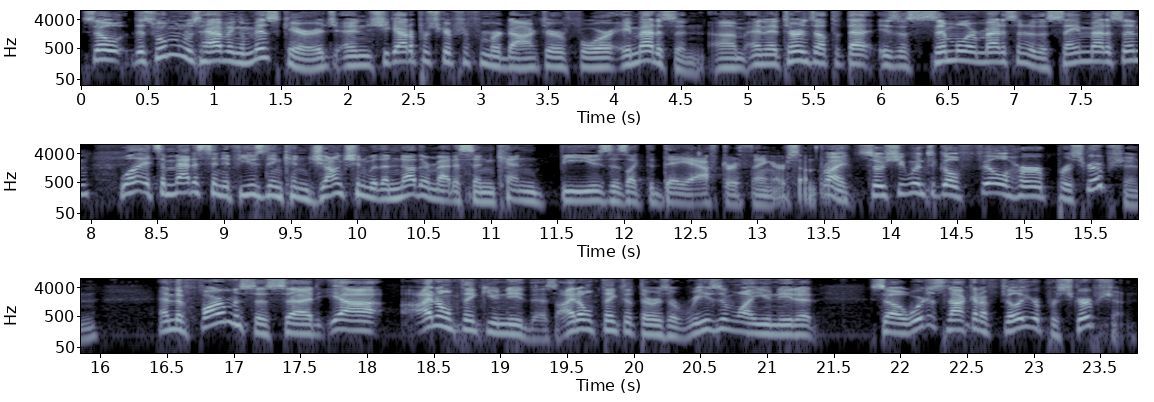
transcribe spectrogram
So this woman was having a miscarriage, and she got a prescription from her doctor for a medicine. Um, and it turns out that that is a similar medicine or the same medicine. well, it's a medicine if used in conjunction with another medicine can be used as like the day after thing or something. Right. So she went to go fill her prescription, and the pharmacist said, Yeah, I don't think you need this. I don't think that there is a reason why you need it. So we're just not going to fill your prescription.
